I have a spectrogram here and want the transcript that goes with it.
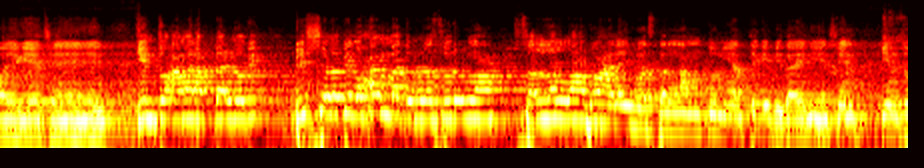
হয়ে গিয়েছে। কিন্তু আমার আপনার নবী, বিশ্বনবী মুহাম্মদুর সাল্লাল্লাহু আলাইহি ওয়াসাল্লাম দুনিয়া থেকে বিদায় নিয়েছেন। কিন্তু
